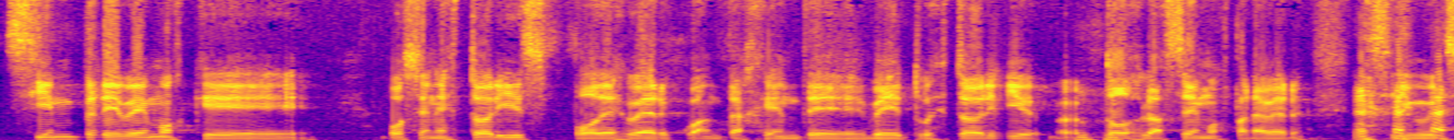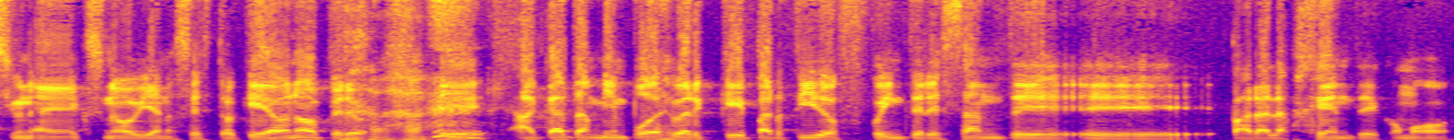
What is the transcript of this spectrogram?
siempre vemos que vos en Stories podés ver cuánta gente ve tu story, todos lo hacemos para ver si, si una exnovia nos estoquea o no, pero eh, acá también podés ver qué partido fue interesante eh, para la gente, como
